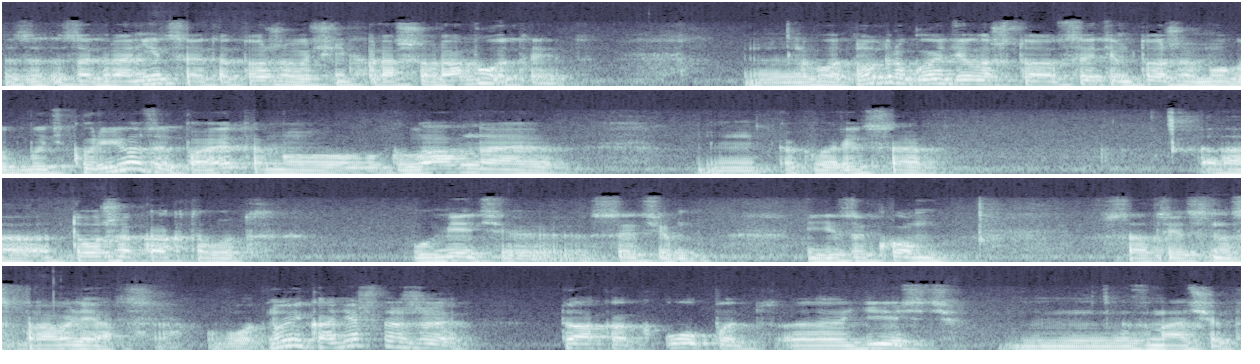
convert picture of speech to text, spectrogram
за, границей, это тоже очень хорошо работает. Вот. Но другое дело, что с этим тоже могут быть курьезы, поэтому главное, как говорится, э, тоже как-то вот уметь э, с этим языком, соответственно, справляться. Вот. Ну и, конечно же, так как опыт э, есть, значит,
